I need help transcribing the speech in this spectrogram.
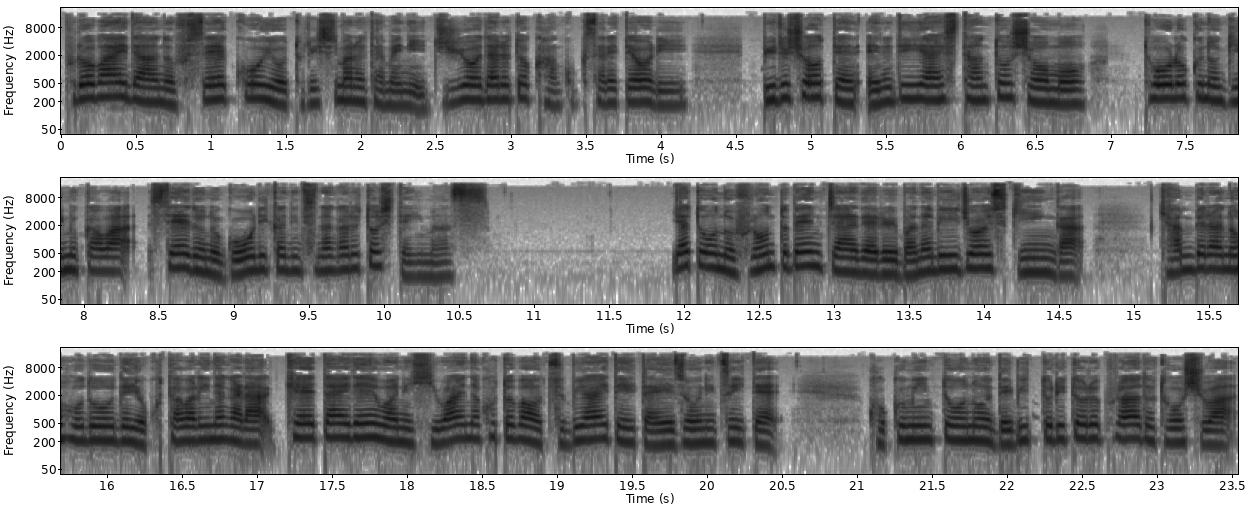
プロバイダーの不正行為を取り締まるために重要であると勧告されており、ビル商店 NDIS 担当省も登録の義務化は制度の合理化につながるとしています。野党のフロントベンチャーであるバナビー・ジョイス議員が、キャンベラの歩道で横たわりながら携帯電話に卑猥な言葉をつぶやいていた映像について、国民党のデビッド・リトル・プラード党首は、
